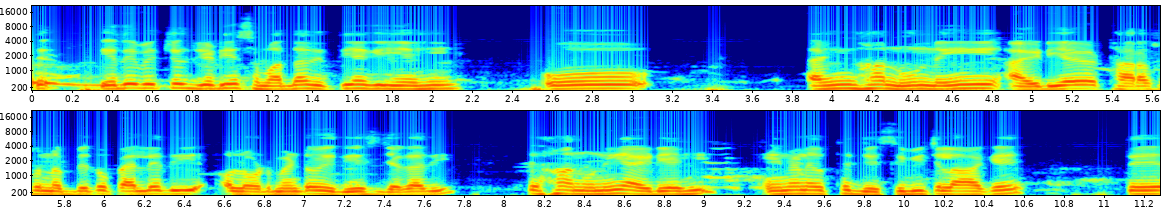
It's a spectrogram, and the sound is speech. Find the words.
ਤੇ ਇਹਦੇ ਵਿੱਚ ਜਿਹੜੀਆਂ ਸਮਾਧਾਂ ਦਿੱਤੀਆਂ ਗਈਆਂ ਸੀ ਉਹ ਅਸੀਂ ਸਾਨੂੰ ਨਹੀਂ ਆਈਡੀਆ 1890 ਤੋਂ ਪਹਿਲੇ ਦੀ ਅਲੋਟਮੈਂਟ ਹੋਈ ਦੀ ਇਸ ਜਗ੍ਹਾ ਦੀ। ਤੇ ਸਾਨੂੰ ਨਹੀਂ ਆਈਡੀਆ ਸੀ। ਇਹਨਾਂ ਨੇ ਉੱਥੇ ਜੀਸੀਬੀ ਚਲਾ ਕੇ ਤੇ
